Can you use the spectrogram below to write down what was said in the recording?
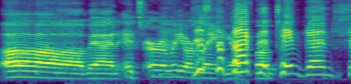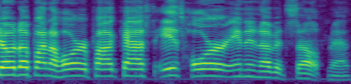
oh man, it's early or Just late. the here, fact folks. that Tim Gunn showed up on a horror podcast is horror in and of itself, man.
